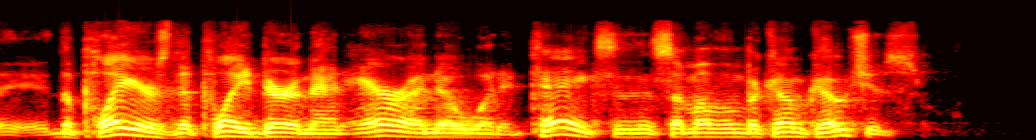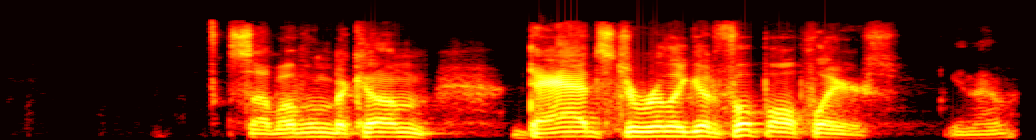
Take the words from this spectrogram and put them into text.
eh, the players that played during that era know what it takes, and then some of them become coaches. Some of them become dads to really good football players. You know,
